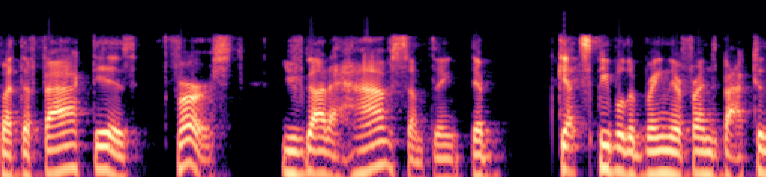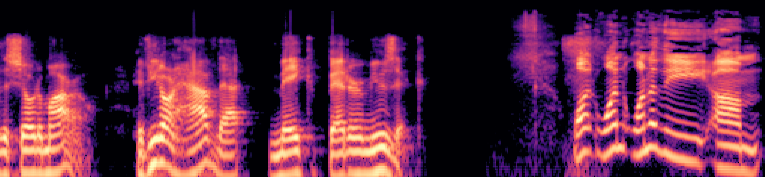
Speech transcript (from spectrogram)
But the fact is, first, you've got to have something that gets people to bring their friends back to the show tomorrow. If you don't have that, make better music. One, one, one of the um,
